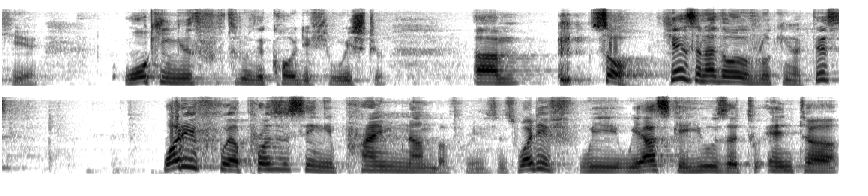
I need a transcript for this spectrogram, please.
here, walking you through the code if you wish to. Um, so here's another way of looking at this. What if we are processing a prime number, for instance? What if we, we ask a user to enter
